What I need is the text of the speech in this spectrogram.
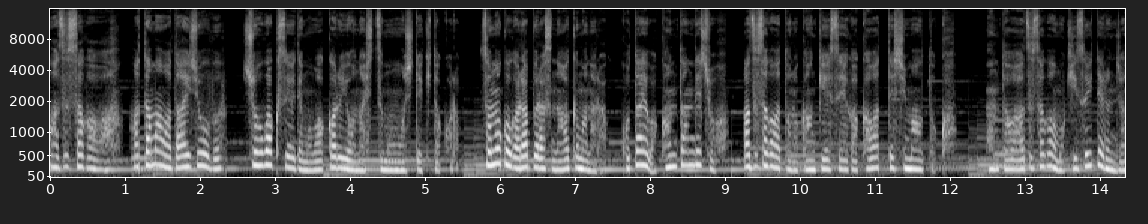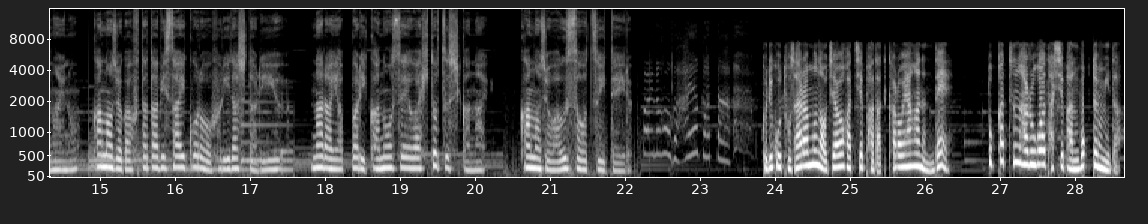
あずさ川頭は大丈夫小学生でもわかるような質問をしてきたからその子がラプラスの悪魔なら 答えは簡単でしょうあずさ川との関係性が変わってしまうとか本当はあずさ川も気づいてるんじゃないの彼女が再びサイコロを振り出した理由ならやっぱり可能性は一つしかない彼女は嘘をついている 그리고 두 사람은 어제와 같이 바닷가로 향하는데 똑같은 하루가 다시 반복됩니다.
